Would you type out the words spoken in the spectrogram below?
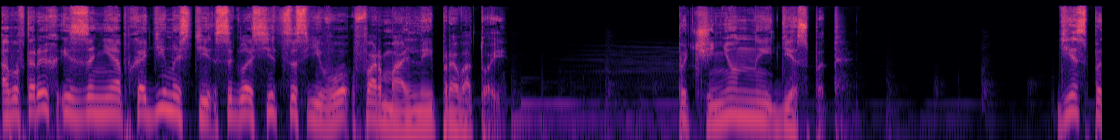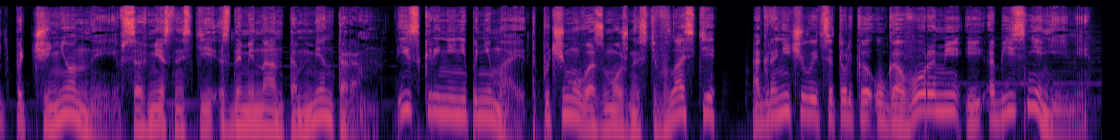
а во-вторых, из-за необходимости согласиться с его формальной правотой. Подчиненный деспот Деспот-подчиненный в совместности с доминантом-ментором искренне не понимает, почему возможность власти ограничивается только уговорами и объяснениями –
